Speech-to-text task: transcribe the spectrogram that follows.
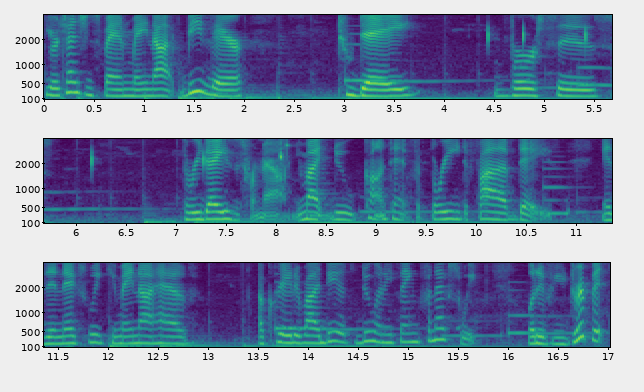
your attention span may not be there today versus three days from now. You might do content for three to five days, and then next week you may not have a creative idea to do anything for next week. But if you drip it,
